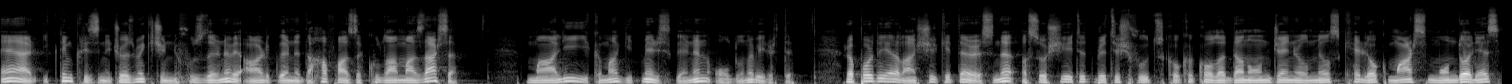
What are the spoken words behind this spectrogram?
eğer iklim krizini çözmek için nüfuzlarını ve ağırlıklarını daha fazla kullanmazlarsa, mali yıkıma gitme risklerinin olduğunu belirtti. Raporda yer alan şirketler arasında Associated British Foods, Coca-Cola, Danone, General Mills, Kellogg, Mars, Mondelez,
